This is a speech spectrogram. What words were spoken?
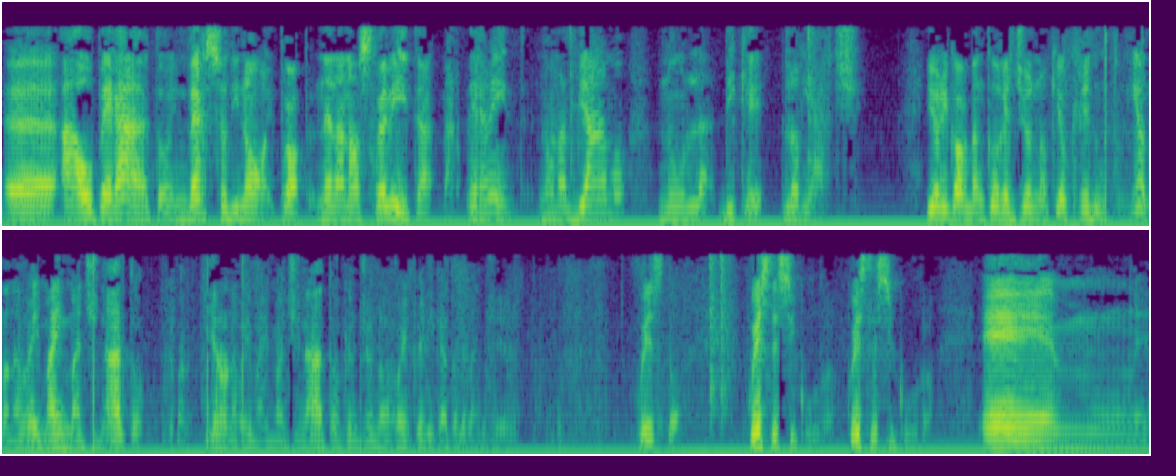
eh, ha operato in verso di noi, proprio nella nostra vita, ma veramente non abbiamo nulla di che gloriarci. Io ricordo ancora il giorno che ho creduto, io non avrei mai immaginato, io non avrei mai immaginato che un giorno avrei predicato l'Evangelo. Questo, questo è sicuro, questo è sicuro. E, ehm,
